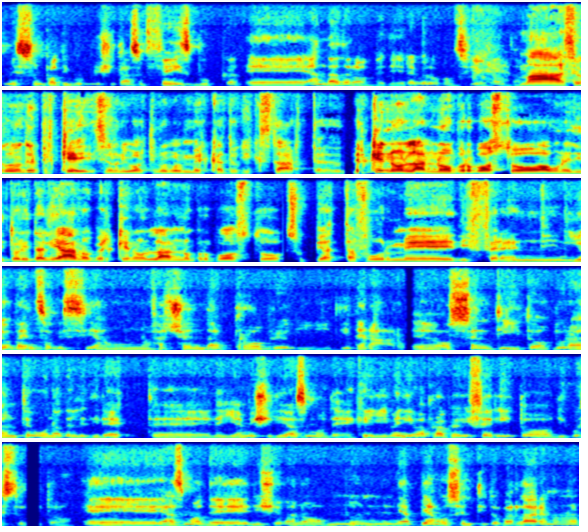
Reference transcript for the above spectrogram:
messo un po' di pubblicità su Facebook e andatelo a vedere, ve lo consiglio caldamente. Ma secondo te perché si sono rivolti proprio al mercato Kickstarter? Perché non l'hanno proposto a un editore italiano? Perché non l'hanno proposto su piattaforme differenti? Mm, io penso che sia una faccenda proprio di, di denaro. Eh, ho sentito durante una delle dirette degli amici di Asmodee che gli veniva proprio riferito di questo titolo e Asmodee diceva no, non ne abbiamo sentito parlare ma non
